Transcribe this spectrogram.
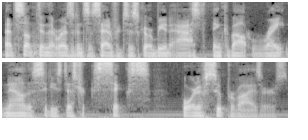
That's something that residents of San Francisco are being asked to think about right now. The city's District 6 Board of Supervisors,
